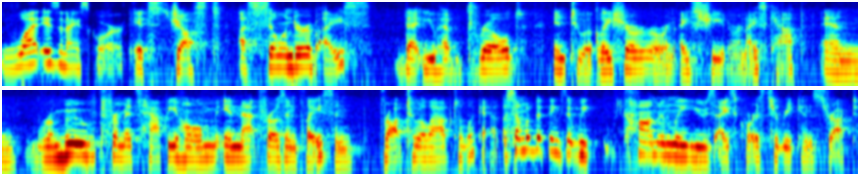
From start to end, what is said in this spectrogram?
What is an ice core? It's just a cylinder of ice that you have drilled into a glacier or an ice sheet or an ice cap and removed from its happy home in that frozen place and brought to a lab to look at. Some of the things that we commonly use ice cores to reconstruct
